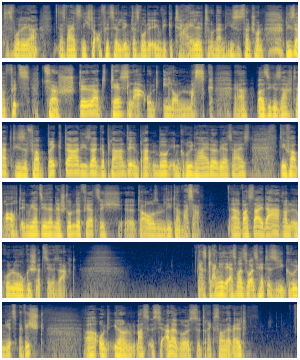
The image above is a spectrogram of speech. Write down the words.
das wurde ja, das war jetzt nicht der offizielle Link, das wurde irgendwie geteilt und dann hieß es dann schon, Lisa Fitz zerstört Tesla und Elon Musk, ja, weil sie gesagt hat, diese Fabrik da, dieser geplante in Brandenburg, in Grünheide, wie das heißt, die verbraucht irgendwie, hat sie in der Stunde 40.000 Liter Wasser. Ja, was sei daran ökologisch, hat sie gesagt. Das klang jetzt erstmal so, als hätte sie die Grünen jetzt erwischt. Und Elon Musk ist die allergrößte Drecksau der Welt.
